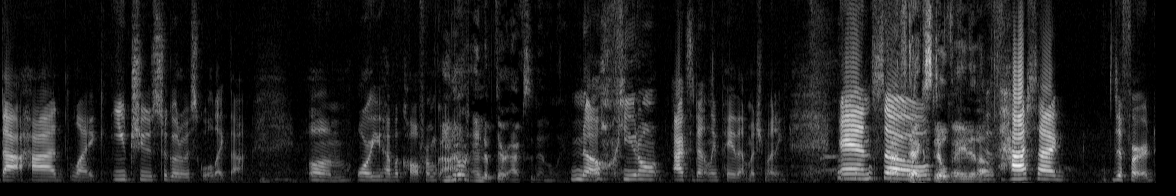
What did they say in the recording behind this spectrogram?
that had like you choose to go to a school like that, um, or you have a call from God. Mm-hmm. You don't end up there accidentally. no, you don't accidentally pay that much money, and so Hashtag still paying it off. hashtag deferred.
